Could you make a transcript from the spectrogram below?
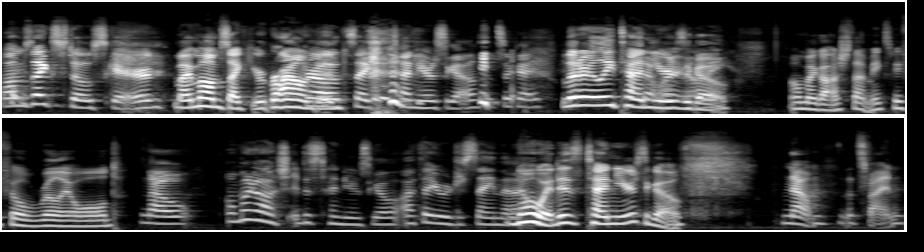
Mom's like still scared. my mom's like, You're Girl, grounded. it's like 10 years ago. It's okay. Literally 10 Don't years worry, ago. Oh my gosh, that makes me feel really old. No. Oh my gosh, it is 10 years ago. I thought you were just saying that. No, it is 10 years ago. No, that's fine.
